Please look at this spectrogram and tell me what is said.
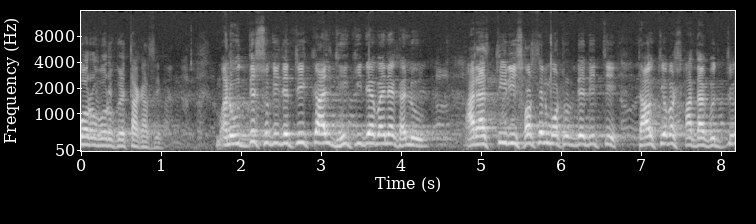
বড় বড় করে তাকাছে। মানে উদ্দেশ্য কি যে, তুই কাল ঢেকি দেবে না খালু? আর আজ তিরিশ হর্সের মোটর দিয়ে দিচ্ছি, তাও তুই আবার সাদা করছু?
